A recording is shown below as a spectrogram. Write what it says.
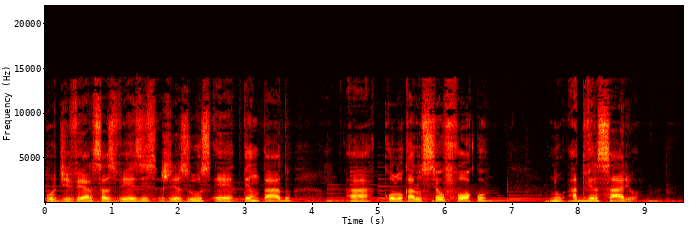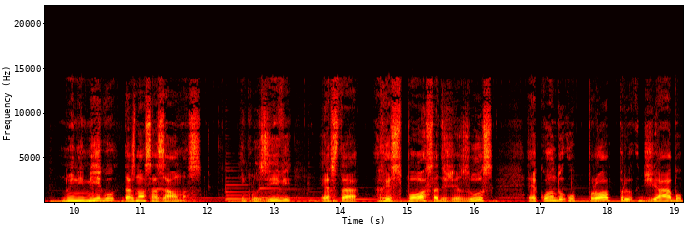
Por diversas vezes Jesus é tentado a colocar o seu foco no adversário, no inimigo das nossas almas. Inclusive, esta resposta de Jesus é quando o próprio diabo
